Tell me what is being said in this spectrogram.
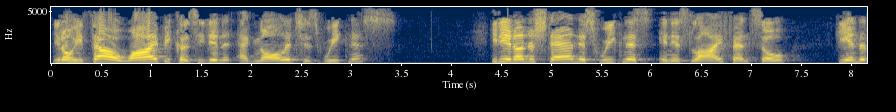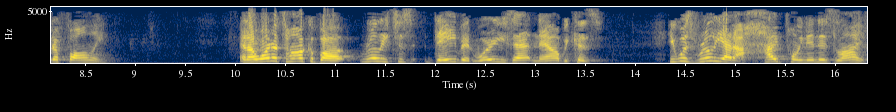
You know, he fell. Why? Because he didn't acknowledge his weakness. He didn't understand this weakness in his life and so he ended up falling. And I want to talk about really just David, where he's at now, because he was really at a high point in his life.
